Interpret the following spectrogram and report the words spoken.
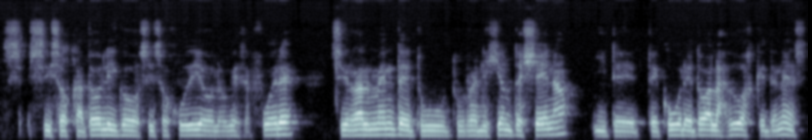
si sos católico, si sos judío o lo que se fuere, si realmente tu, tu religión te llena y te, cubre todas las dudas que tenés.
